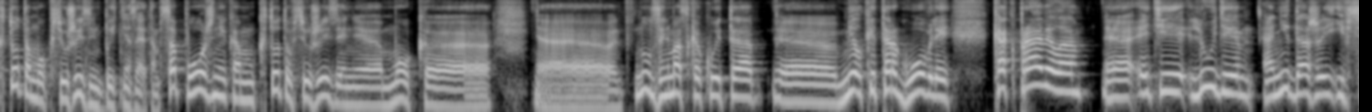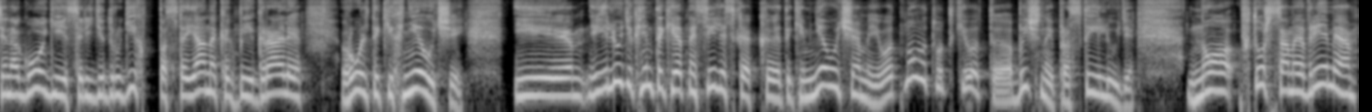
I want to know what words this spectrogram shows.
кто-то мог всю жизнь быть, не знаю, там, сапожником, кто-то всю жизнь э, мог э, ну, заниматься какой-то мелкой торговлей. Как правило, эти люди, они даже и в синагоге, и среди других постоянно как бы играли роль таких неучей. И, и люди к ним такие относились, как к таким неучам, и вот, ну, вот, вот такие вот обычные, простые люди. Но в то же самое время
